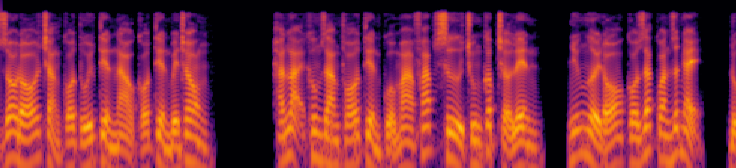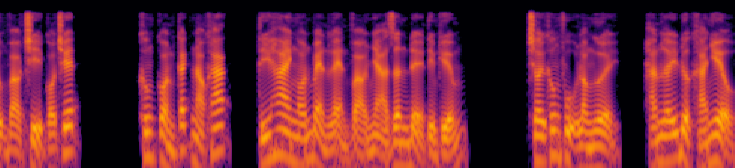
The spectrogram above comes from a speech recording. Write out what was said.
do đó chẳng có túi tiền nào có tiền bên trong. Hắn lại không dám phó tiền của ma pháp sư trung cấp trở lên, những người đó có giác quan rất nhạy, đụng vào chỉ có chết. Không còn cách nào khác, tí hai ngón bèn lẹn vào nhà dân để tìm kiếm. Trời không phụ lòng người, hắn lấy được khá nhiều,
